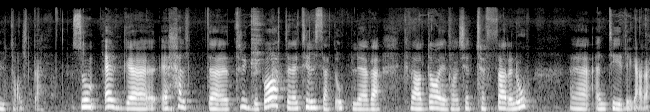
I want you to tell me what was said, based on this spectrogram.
uttalte. Som jeg eh, er helt eh, trygg på at de ansatte opplever hverdagen kanskje tøffere nå eh, enn tidligere.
